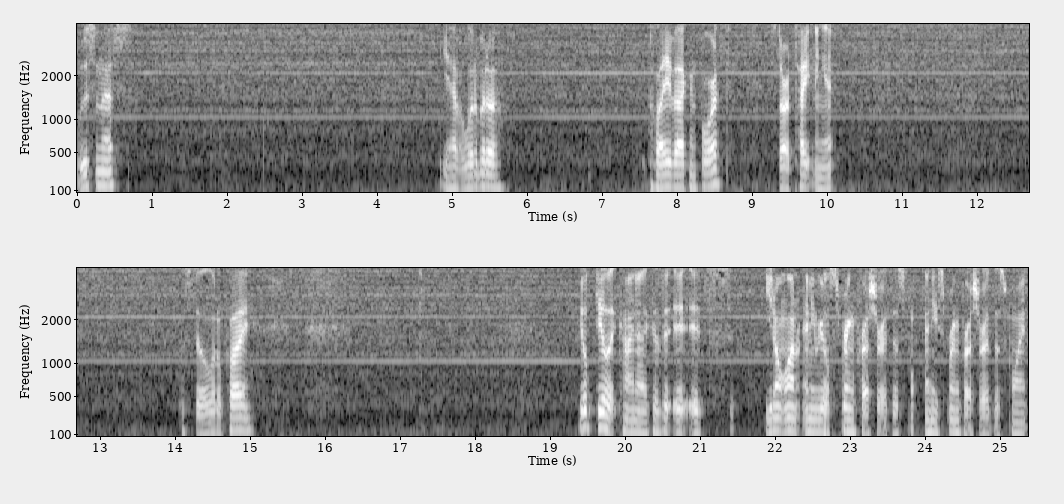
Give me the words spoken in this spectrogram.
loosen this. You have a little bit of play back and forth. Start tightening it. Still a little play. You'll feel it kind of because it, it, it's you don't want any real spring pressure at this any spring pressure at this point.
